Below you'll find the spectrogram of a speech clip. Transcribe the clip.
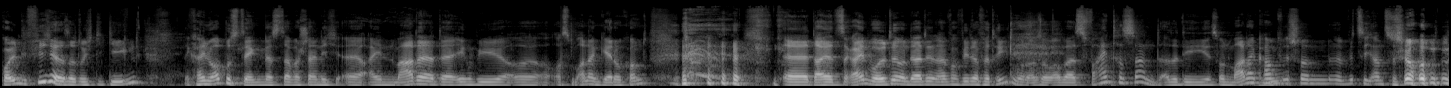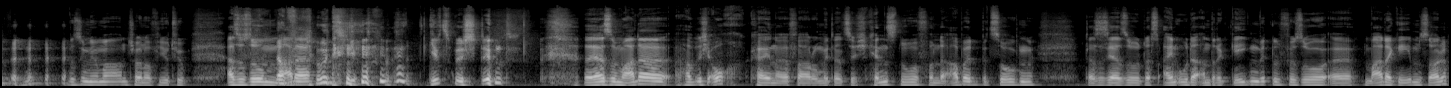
rollen die Viecher so durch die Gegend. Da kann ich mir auch bloß denken, dass da wahrscheinlich äh, ein Marder, der irgendwie äh, aus dem anderen Ghetto kommt, äh, da jetzt rein wollte und der hat den einfach wieder vertrieben oder so. Aber es war interessant. Also die, so ein Marderkampf Mhm. ist schon äh, witzig anzuschauen. Muss ich mir mal anschauen auf YouTube. Also so Marder Auf YouTube. gibt's bestimmt. Ja, so Marder habe ich auch keine Erfahrung mit. Also ich kenne es nur von der Arbeit bezogen, dass es ja so das ein oder andere Gegenmittel für so äh, Marder geben soll.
